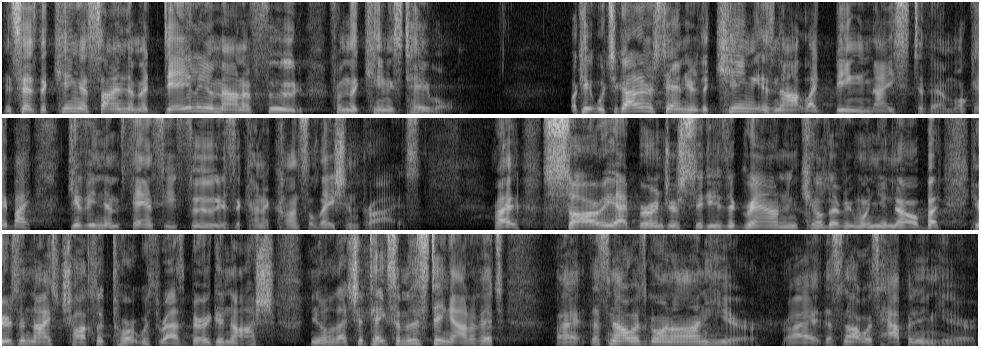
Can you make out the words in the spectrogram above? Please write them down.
It says the king assigned them a daily amount of food from the king's table. Okay, what you got to understand here, the king is not like being nice to them, okay, by giving them fancy food as a kind of consolation prize. Right? Sorry I burned your city to the ground and killed everyone you know, but here's a nice chocolate torte with raspberry ganache. You know, that should take some of the sting out of it. Right? That's not what's going on here, right? That's not what's happening here.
